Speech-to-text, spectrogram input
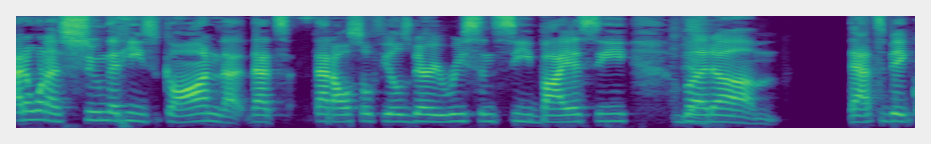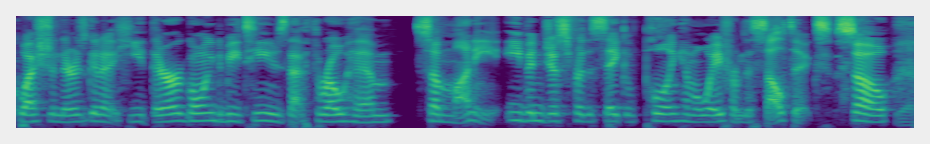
I don't want to assume that he's gone. That that's that also feels very recency biasy, but um, that's a big question. There's gonna he there are going to be teams that throw him some money, even just for the sake of pulling him away from the Celtics. So Yeah.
